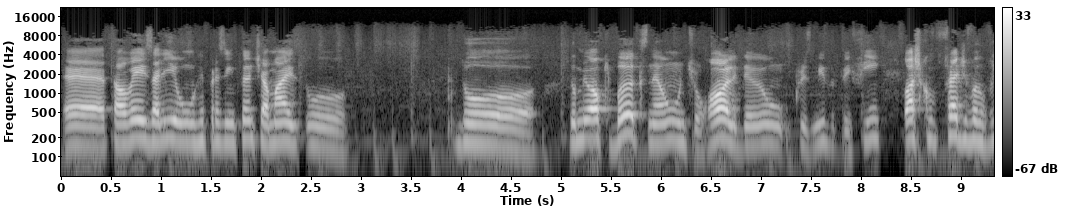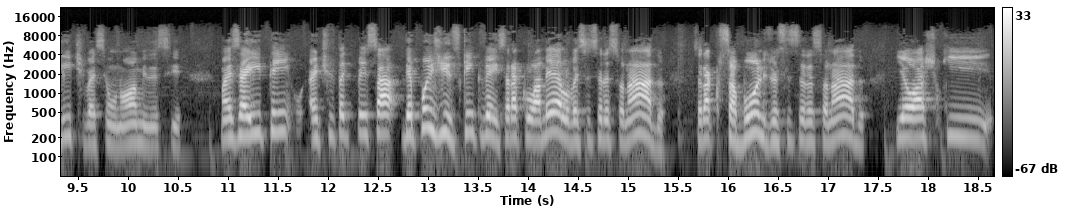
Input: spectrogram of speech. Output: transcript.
é, talvez ali um representante a mais do, do do Milwaukee Bucks, né? Um Drew Holiday, um Chris Middleton, enfim. Eu acho que o Fred Van Vliet vai ser um nome desse. Mas aí tem. A gente tem que pensar, depois disso, quem que vem? Será que o Lamelo vai ser selecionado? Será que o Sabonis vai ser selecionado? E eu acho que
